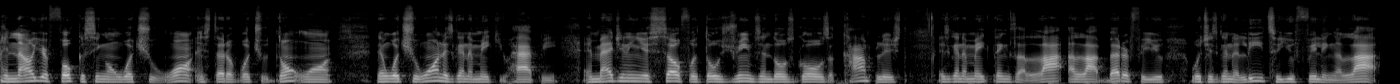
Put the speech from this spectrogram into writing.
and now you're focusing on what you want instead of what you don't want, then what you want is to make you happy. Imagining yourself with those dreams and those goals accomplished is to make things a lot, a lot better for you, which is to lead to you feeling a lot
